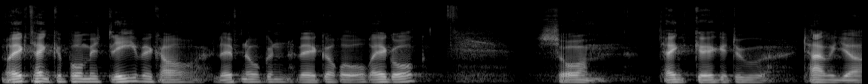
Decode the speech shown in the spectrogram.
Når jeg tenker på mitt liv Jeg har levd noen uker år, jeg òg. Så tenker jeg du, Terje,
